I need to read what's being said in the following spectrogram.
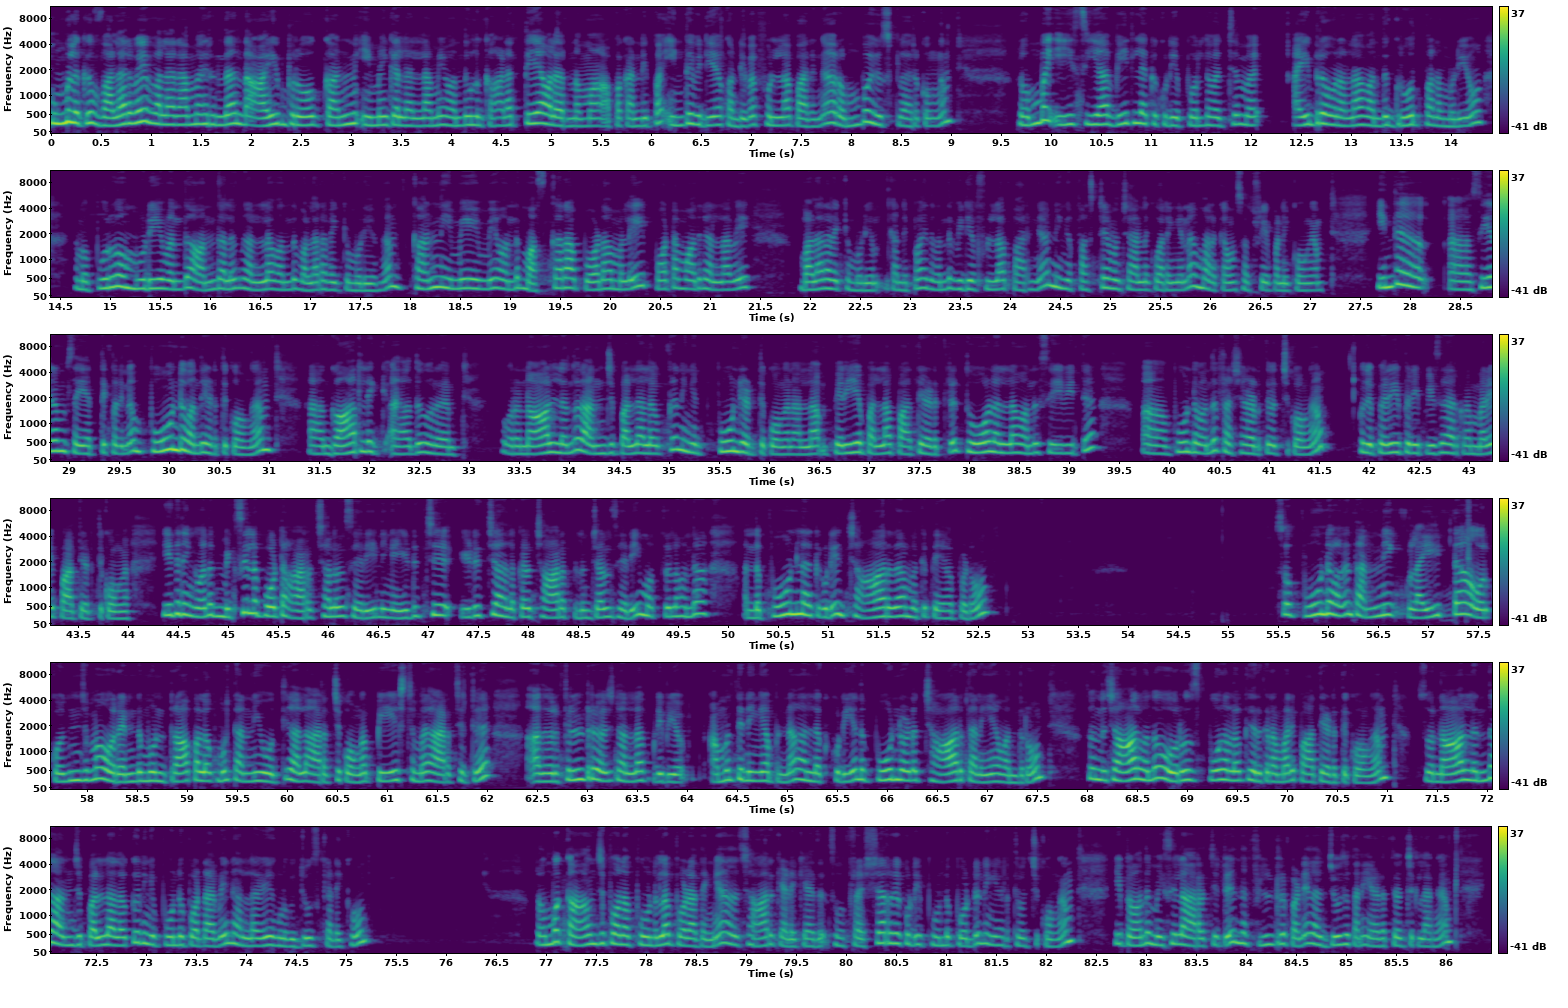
உங்களுக்கு வளரவே வளராமல் இருந்த அந்த ஐப்ரோ, கண் இமைகள் எல்லாமே வந்து உங்களுக்கு அடர்த்தியாக வளரணுமா? அப்போ கண்டிப்பாக இந்த வீடியோ கண்டிப்பாக ஃபுல்லாக பாருங்கள் ரொம்ப யூஸ்ஃபுல்லாக இருக்குங்க. ரொம்ப ஈஸியாக வீட்டில் இருக்கக்கூடிய பொருளை வச்சு ம நல்லா வந்து க்ரோத் பண்ண முடியும். நம்ம புருவ முடியும் வந்து அந்த அளவுக்கு நல்லா வந்து வளர வைக்க முடியுங்க. கண் இமையுமே வந்து மஸ்காரா போடாமலே போட்ட மாதிரி நல்லாவே வளர வைக்க முடியும். கண்டிப்பாக இது வந்து வீடியோ ஃபுல்லாக பாருங்கள் நீங்கள் ஃபஸ்ட் டைம் சேனலுக்கு வரீங்கன்னா, மறக்காமல் சப்ஸ்கிரைப் பண்ணிக்கோங்க. இந்த சீரம் செய்யறதுக்கு பார்த்தீங்கன்னா, பூண்டு வந்து எடுத்துக்கோங்க. கார்லிக் அதாவது ஒரு ஒரு நாலுலேருந்து ஒரு அஞ்சு பல்லு அளவுக்கு நீங்கள் பூண்டு எடுத்துக்கோங்க நல்லா. பெரிய பல்லாக பார்த்து எடுத்துகிட்டு தோலெல்லாம் வந்து சீவிட்டு, பூண்டை வந்து ஃப்ரெஷ்ஷாக எடுத்து வச்சுக்கோங்க. கொஞ்சம் பெரிய பெரிய பீஸாக இருக்கிற மாதிரியே பார்த்து எடுத்துக்கோங்க. இது நீங்கள் வந்து மிக்சியில் போட்டு அரைச்சாலும் சரி, நீங்கள் இடித்து இடித்து அதில் இருக்கிற சாரை பிழிஞ்சாலும் சரி, மொத்தத்தில் வந்து அந்த பூனில் இருக்கக்கூடிய சாறு தான் நமக்கு தேவைப்படும். ஸோ பூண்டை வந்து தண்ணி லைட்டாக ஒரு கொஞ்சமாக ஒரு 2, 3 ட்ராப் அளவுக்கு மட்டும் தண்ணி ஊற்றி நல்லா அரைச்சிக்கோங்க பேஸ்ட் மாதிரி அரைச்சிட்டு அதை ஒரு ஃபில்டர் வச்சு நல்லா இப்படி அமுத்துனீங்க அப்படின்னா அதில் இருக்கக்கூடிய அந்த பூண்டோட சாறு தனியாக வந்துடும் ஸோ இந்த சாறு வந்து ஒரு ஸ்பூன் அளவுக்கு இருக்கிற மாதிரி பார்த்து எடுத்துக்கோங்க. ஸோ 4லேருந்து 5 பல் அளவுக்கு நீங்கள் பூண்டு போட்டாவே நல்லாவே உங்களுக்கு ஜூஸ் கிடைக்கும். ரொம்ப காஞ்சி போன பூண்டுலாம் போடாதீங்க. அது சாறு கிடைக்காது. ஸோ ஃப்ரெஷ்ஷாக இருக்கக்கூடிய பூண்டு போட்டு நீங்கள் எடுத்து வச்சுக்கோங்க. இப்போ வந்து மிக்சியில் அரைச்சிட்டு இந்த ஃபில்ட்ரு பண்ணி அந்த ஜூஸை தனியாக எடுத்து வச்சுக்கலாங்க.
